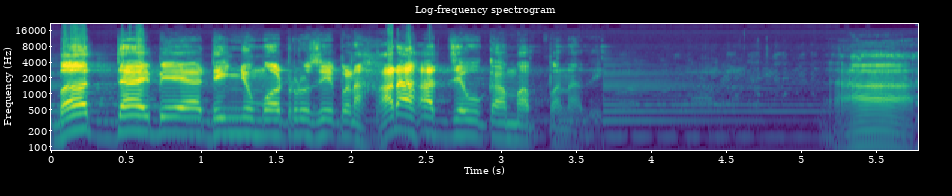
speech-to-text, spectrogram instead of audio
બધાય બે અઢીનું મોટરું છે, પણ હાડા હાથ જેવું કામ આપવાના છે. હા.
